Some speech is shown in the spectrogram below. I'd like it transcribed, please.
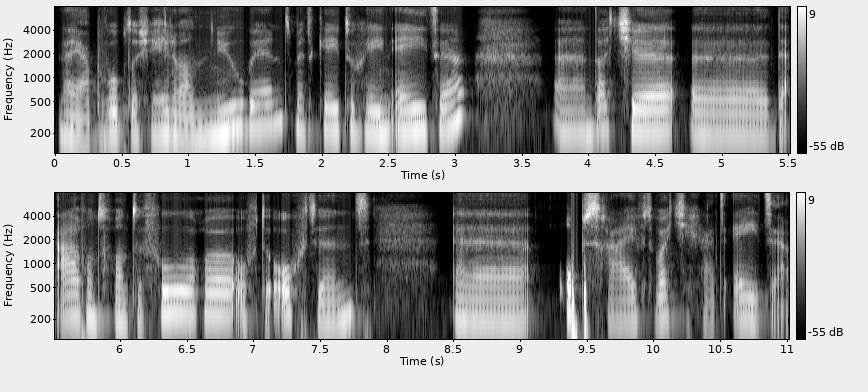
nou ja, bijvoorbeeld als je helemaal nieuw bent met ketogeen eten, uh, dat je uh, de avond van tevoren of de ochtend opschrijft wat je gaat eten.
